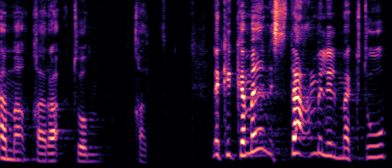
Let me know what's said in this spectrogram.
أما قرأتم لكن كمان استعمل المكتوب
